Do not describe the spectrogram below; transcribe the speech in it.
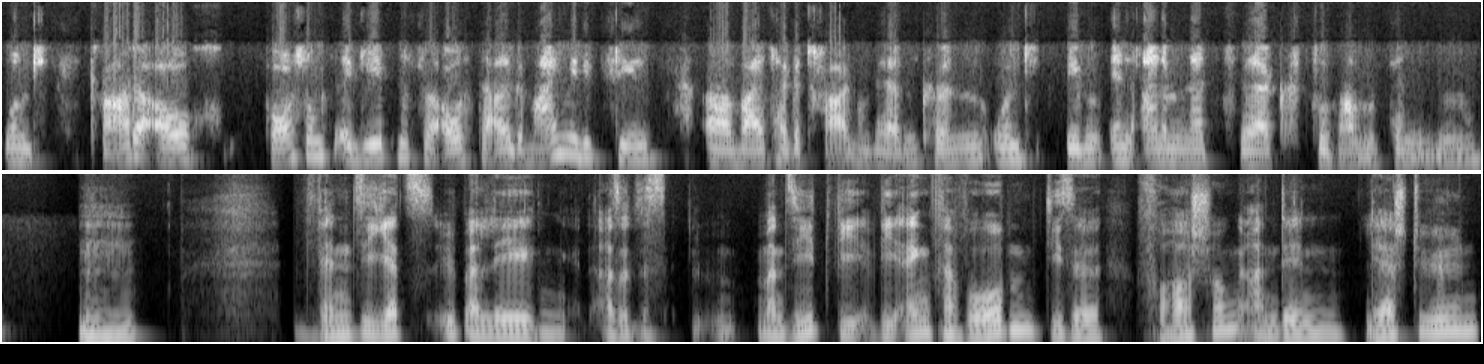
und gerade auch Forschungsergebnisse aus der Allgemeinmedizin äh, weitergetragen werden können und eben in einem Netzwerk zusammenfinden. Mhm. Wenn Sie jetzt überlegen, also das, man sieht, wie, wie eng verwoben diese Forschung an den Lehrstühlen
